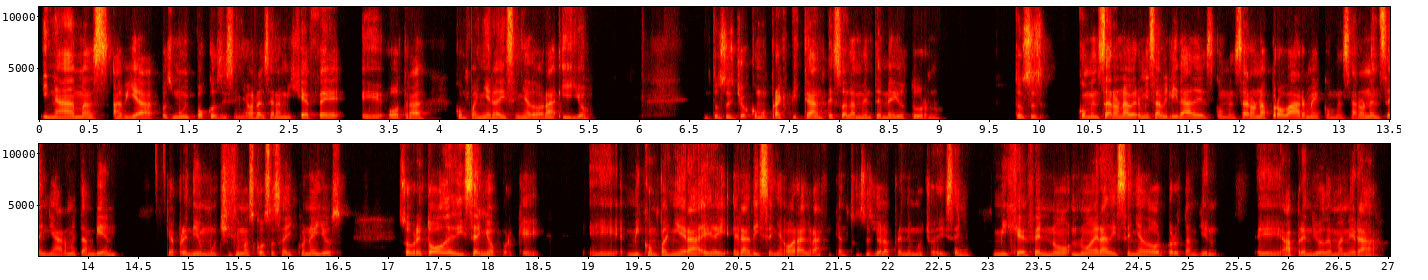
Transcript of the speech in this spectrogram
Y nada más había pues muy pocos diseñadores. Era mi jefe, eh, otra compañera diseñadora y yo. Entonces yo como practicante solamente medio turno. Entonces comenzaron a ver mis habilidades, comenzaron a probarme, comenzaron a enseñarme también, que aprendí muchísimas cosas ahí con ellos, sobre todo de diseño, porque eh, mi compañera era, era, diseñadora gráfica, entonces yo le aprendí mucho de diseño. Mi jefe no, no era diseñador, pero también eh, aprendió de manera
